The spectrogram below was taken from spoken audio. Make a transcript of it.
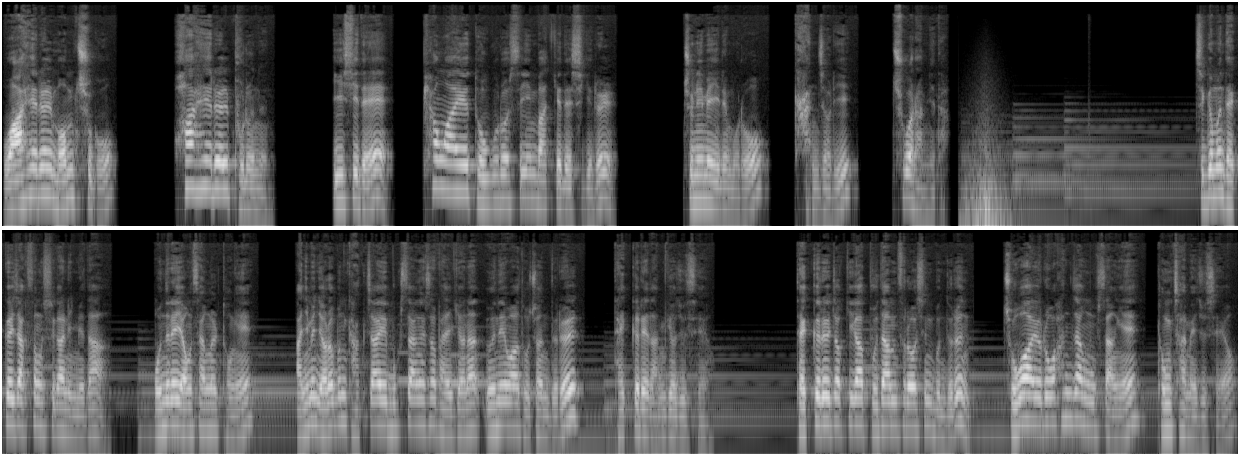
와해를 멈추고 화해를 부르는 이 시대에 평화의 도구로 쓰임 받게 되시기를 주님의 이름으로 간절히 축원합니다. 지금은 댓글 작성 시간입니다. 오늘의 영상을 통해 아니면 여러분 각자의 묵상에서 발견한 은혜와 도전들을 댓글에 남겨주세요. 댓글을 적기가 부담스러우신 분들은 좋아요로 한 장 묵상에 동참해 주세요.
